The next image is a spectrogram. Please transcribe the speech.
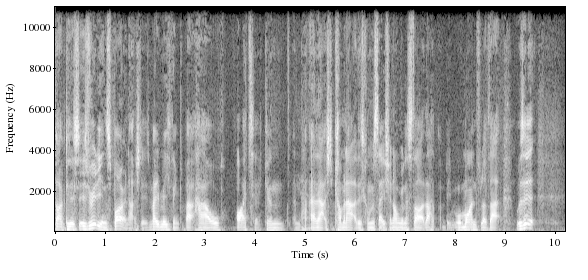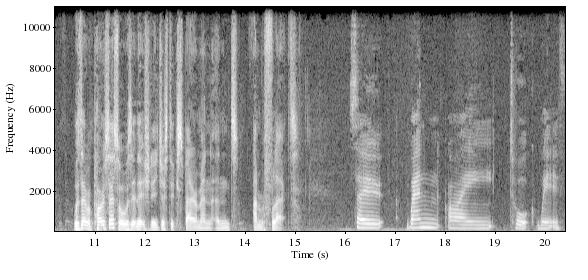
like cause it's, it's really inspiring actually. It's made me think about how I tick and, and and actually coming out of this conversation, I'm going to start that be more mindful of that. Was it was there a process or was it literally just experiment and and reflect? So when I talk with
